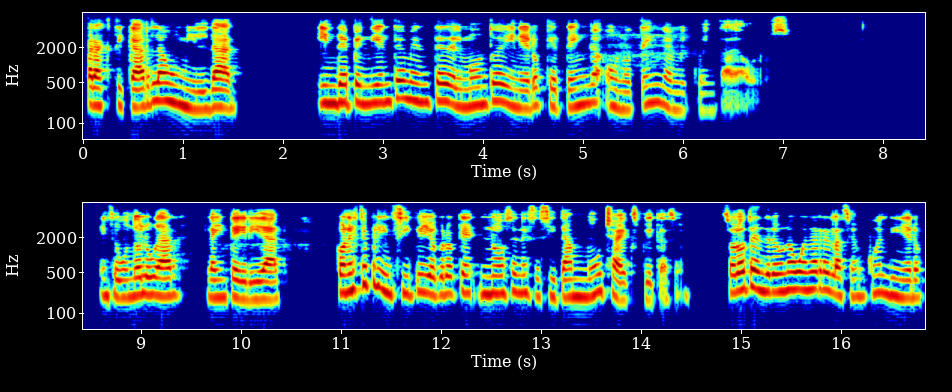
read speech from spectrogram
practicar la humildad, independientemente del monto de dinero que tenga o no tenga en mi cuenta de ahorros. En segundo lugar, la integridad. Con este principio yo creo que no se necesita mucha explicación. Solo tendré una buena relación con el dinero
